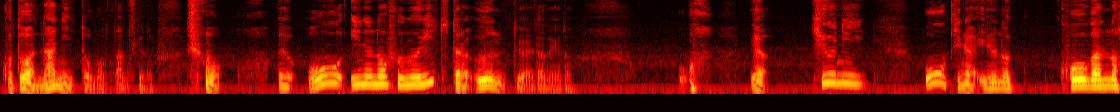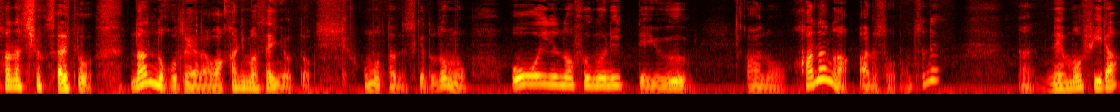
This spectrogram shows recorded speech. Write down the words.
ことは何と思ったんですけど。しかも、え、大犬のふぐりって言ったら、うんって言われたんだけど。いや、急に大きな犬の睾丸の話をされても何のことやら分かりませんよと思ったんですけど、どうも、大犬のふぐりっていう、あの、花があるそうなんですね。ネモフィラ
